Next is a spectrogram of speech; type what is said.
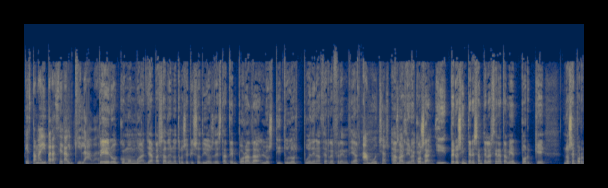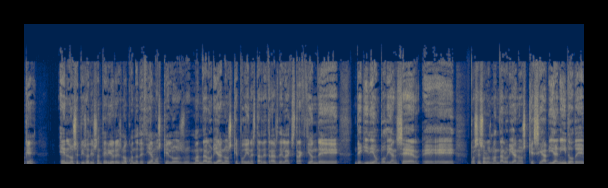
que están ahí para ser alquiladas. Pero, como ya ha pasado en otros episodios de esta temporada, los títulos pueden hacer referencia a muchas cosas. A más de una cosa. Y, pero es interesante la escena también porque, no sé por qué, en los episodios anteriores, ¿no? Cuando decíamos que los mandalorianos que podían estar detrás de la extracción de, de Gideon podían ser, eh, pues eso, los mandalorianos que se habían ido de,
